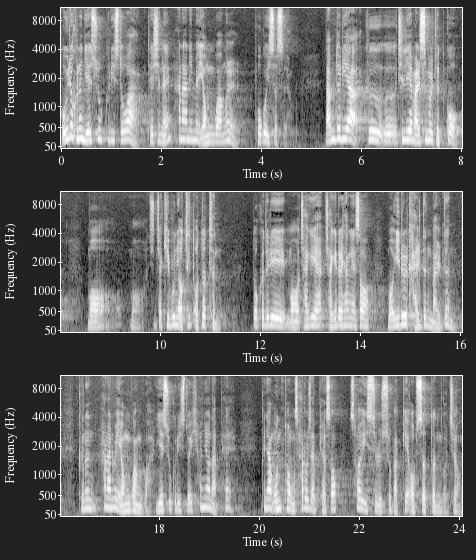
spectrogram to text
오히려 그는 예수 그리스도와 대신에 하나님의 영광을 보고 있었어요. 남들이야 그 어, 진리의 말씀을 듣고 뭐, 뭐, 진짜 기분이 어떻게, 어떻든 또 그들이 뭐 자기, 자기를 향해서 뭐 이를 갈든 말든 그는 하나님의 영광과 예수 그리스도의 현현 앞에 그냥 온통 사로잡혀서 서 있을 수밖에 없었던 거죠.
